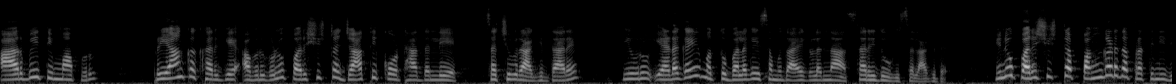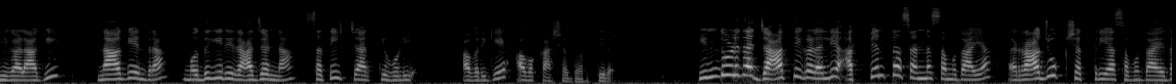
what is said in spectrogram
R B Timmapur, Priyanka Kharge ಅವರುಗಳು ಪರಿಶಿಷ್ಟ ಜಾತಿ ಕೋಟಾದಲ್ಲಿ ಸಚಿವರಾಗಿದ್ದಾರೆ. ಇವರು ಎಡಗೈ ಮತ್ತು ಬಲಗೈ ಸಮುದಾಯಗಳನ್ನು ಸರಿದೂಗಿಸಲಾಗಿದೆ. ಇನ್ನು ಪರಿಶಿಷ್ಟ ಪಂಗಡದ ಪ್ರತಿನಿಧಿಗಳಾಗಿ ನಾಗೇಂದ್ರ, ಮಧುಗಿರಿ ರಾಜಣ್ಣ, ಸತೀಶ್ ಜಾರಕಿಹೊಳಿ ಅವರಿಗೆ ಅವಕಾಶ ದೊರೆತಿದೆ. ಹಿಂದುಳಿದ ಜಾತಿಗಳಲ್ಲಿ ಅತ್ಯಂತ ಸಣ್ಣ ಸಮುದಾಯ ರಾಜು ಕ್ಷತ್ರಿಯ ಸಮುದಾಯದ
